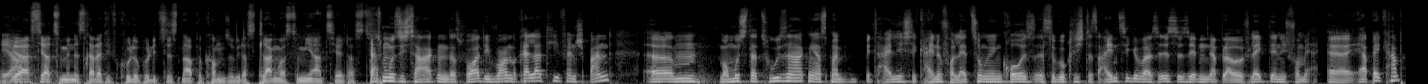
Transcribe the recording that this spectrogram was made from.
ja. Du hast ja zumindest relativ coole Polizisten abbekommen, so wie das klang, was du mir erzählt hast. Das muss ich sagen. Das war, die waren relativ entspannt. Ähm, man muss dazu sagen, erstmal Beteiligte, keine Verletzungen groß. Also wirklich das Einzige, was ist, ist eben der blaue Fleck, den ich vom äh, Airbag habe.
